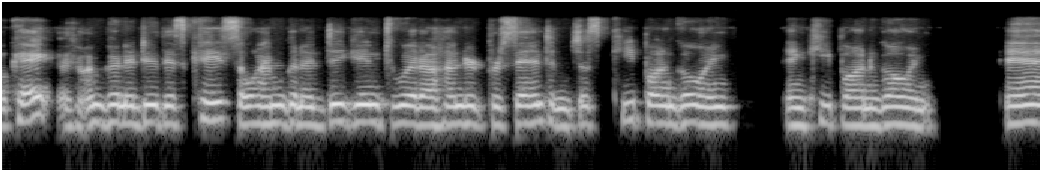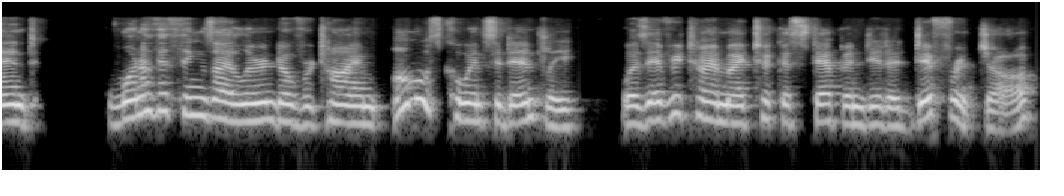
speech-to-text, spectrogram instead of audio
okay, I'm going to do this case, so I'm going to dig into it 100% and just keep on going and keep on going. And one of the things I learned over time, almost coincidentally, was every time I took a step and did a different job,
